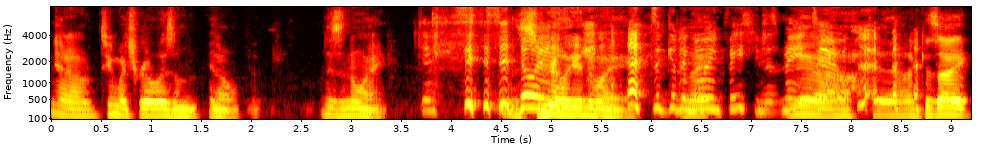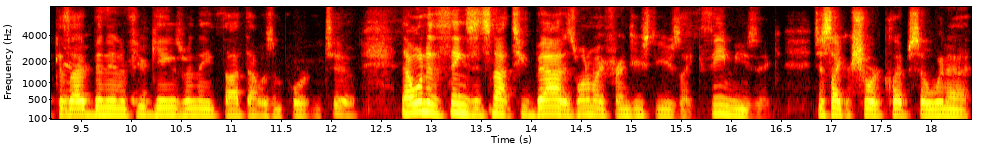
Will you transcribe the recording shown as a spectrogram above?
you know too much realism, you know, is annoying. It's, It's annoying. really annoying. That's a good And I- annoying face you just made yeah, too. yeah, because I because I've been in a few games when they thought that was important too. Now, one of the things that's not too bad is one of my friends used to use like theme music, just like a short clip. So when a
